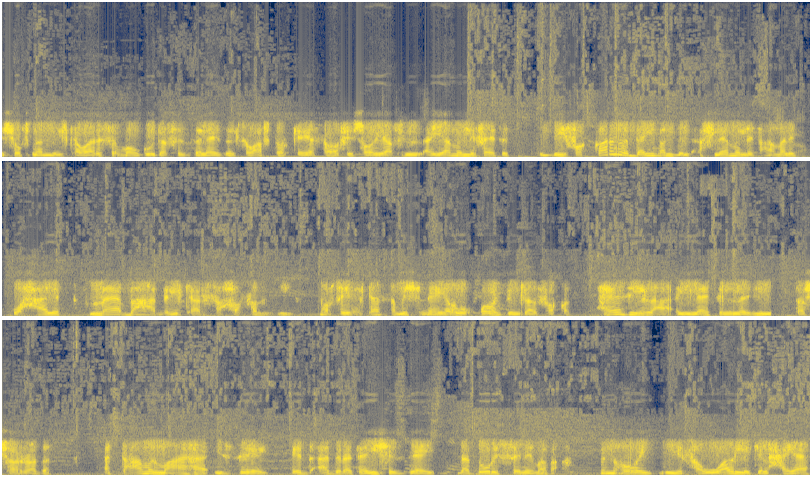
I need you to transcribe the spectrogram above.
شفنا إن الكوارث الموجودة في الزلازل سواء في تركيا سواء في سوريا في الأيام اللي فاتت بيفكرنا دايما بالأفلام اللي اتعملت وحالة ما بعد الكارثة حصل إيه ما هي الكارثه مش إن هي وقوع الزلزال فقط هذه العائلات التي تشردت التعامل معاها إزاي قادرة تعيش إزاي ده دور السينما بقى إن هو يصور لك الحياة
